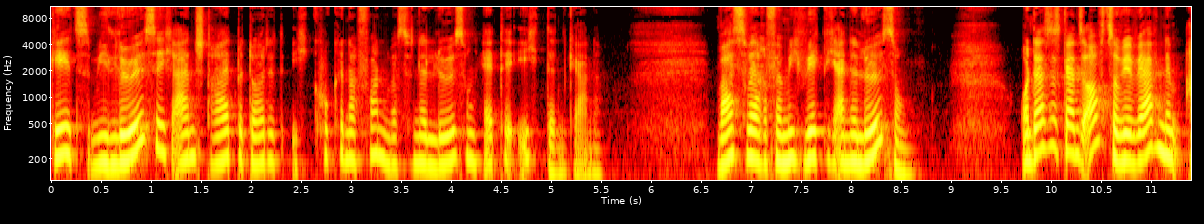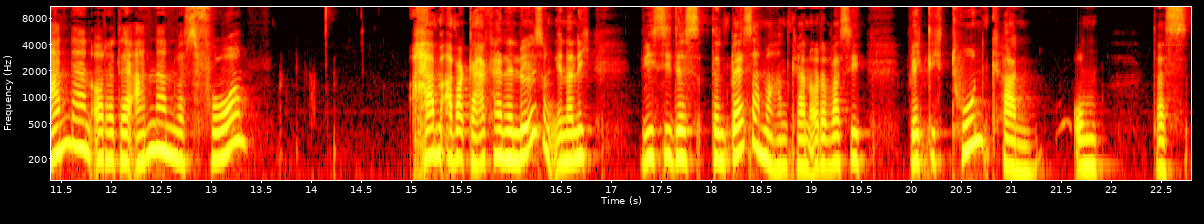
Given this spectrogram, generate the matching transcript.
geht's. Wie löse ich einen Streit bedeutet, ich gucke nach vorn. Was für eine Lösung hätte ich denn gerne? Was wäre für mich wirklich eine Lösung? Und das ist ganz oft so. Wir werfen dem anderen oder der anderen was vor, haben aber gar keine Lösung innerlich, wie sie das denn besser machen kann oder was sie wirklich tun kann, um das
